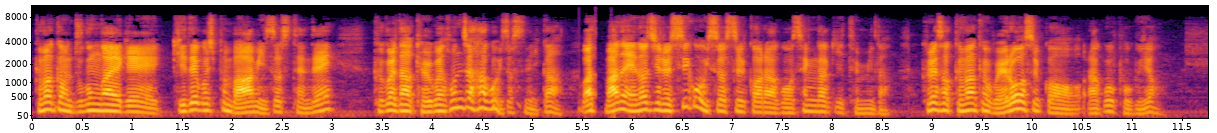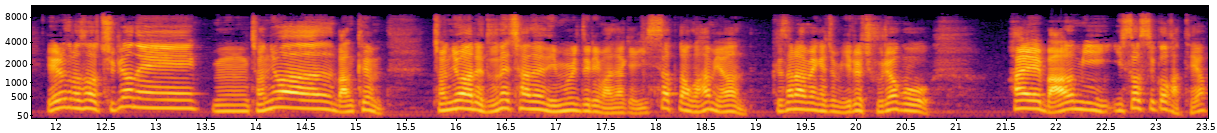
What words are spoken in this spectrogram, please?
그만큼 누군가에게 기대고 싶은 마음이 있었을 텐데 그걸 다 결국엔 혼자 하고 있었으니까 많은 에너지를 쓰고 있었을 거라고 생각이 듭니다. 그래서 그만큼 외로웠을 거라고 보고요. 예를 들어서 주변에 음, 전요한만큼 전요한의 눈에 차는 인물들이 만약에 있었다고 하면 그 사람에게 좀 일을 주려고 할 마음이 있었을 것 같아요.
